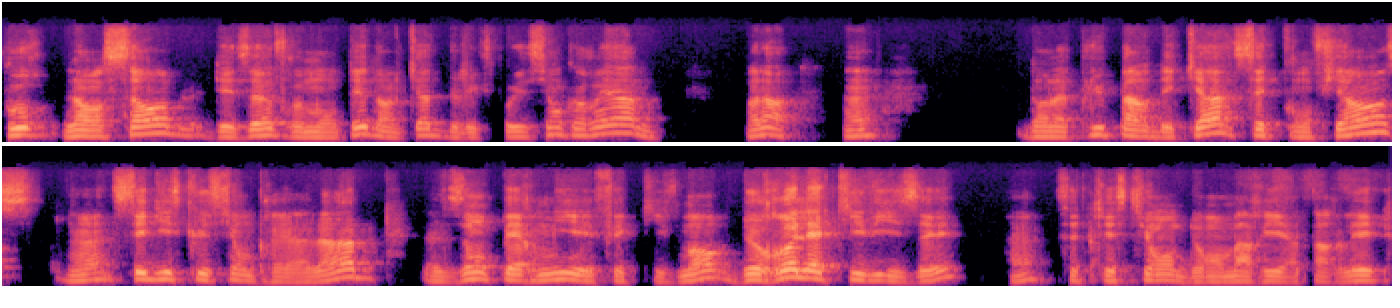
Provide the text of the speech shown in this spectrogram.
pour l'ensemble des œuvres montées dans le cadre de l'exposition coréenne. Voilà. Hein. Dans la plupart des cas, cette confiance, hein, ces discussions préalables, elles ont permis effectivement de relativiser cette question dont Marie a parlé,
